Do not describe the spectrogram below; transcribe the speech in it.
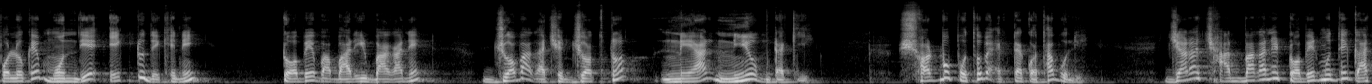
পলকে মন দিয়ে একটু দেখে নিই টবে বা বাড়ির বাগানে জবা গাছের যত্ন নেয়ার নিয়মটা কি? সর্বপ্রথম একটা কথা বলি। যারা ছাদ বাগানে টবের মধ্যে গাছ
